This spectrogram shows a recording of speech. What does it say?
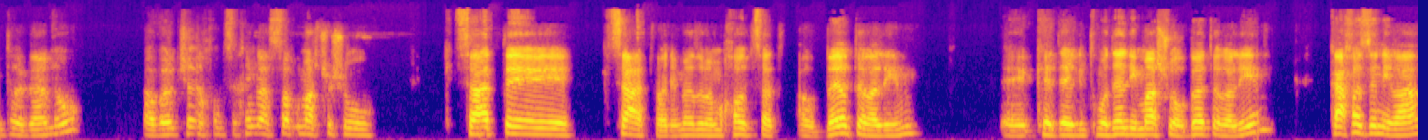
התרגלנו, אבל כשאנחנו צריכים לעשות משהו שהוא קצת, אה, קצת, ואני אומר את זה במחוז קצת, הרבה יותר אלים, אה, כדי להתמודד עם משהו הרבה יותר אלים, ככה זה נראה,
